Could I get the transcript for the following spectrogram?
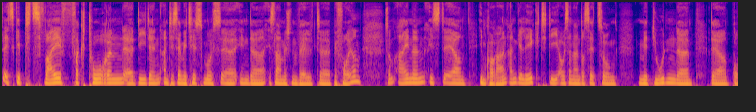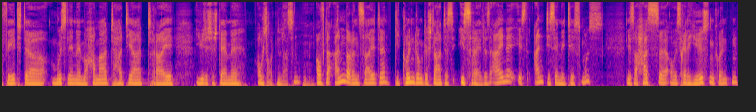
Es gibt zwei Faktoren, äh, die den Antisemitismus äh, in der islamischen Welt äh, befeuern. Zum einen ist er im Koran angelegt, die Auseinandersetzung mit Juden. Der Prophet der Muslime Mohammed hat ja drei jüdische Stämme ausrotten lassen. Mhm. Auf der anderen Seite die Gründung des Staates Israel. Das eine ist Antisemitismus dieser Hass äh, aus religiösen Gründen.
